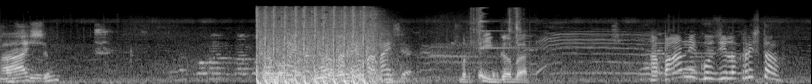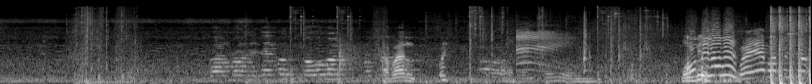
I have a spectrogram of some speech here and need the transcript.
Nice. Nembak, nembak, nice ya. Bertiga, bah. Apaan nih Godzilla kristal? Apaan? Wih, Mobil, mobil. wih, ya, mobil kok.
